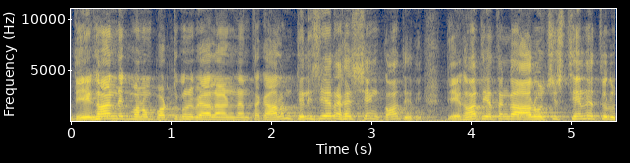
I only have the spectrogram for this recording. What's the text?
దేహాన్ని మనం పట్టుకుని వేలాడినంతకాలం తెలిసే రహస్యం కాదు ఇది. దేహాతీతంగా ఆలోచిస్తేనే తెలుసు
